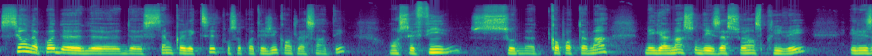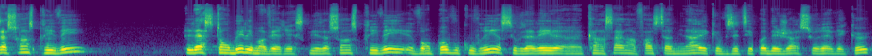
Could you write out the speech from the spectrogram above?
Si on n'a pas de, de, de, système collectif pour se protéger contre la santé, on se fie sur notre comportement, mais également sur des assurances privées. Et les assurances privées laissent tomber les mauvais risques. Les assurances privées ne vont pas vous couvrir si vous avez un cancer en phase terminale et que vous n'étiez pas déjà assuré avec eux.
